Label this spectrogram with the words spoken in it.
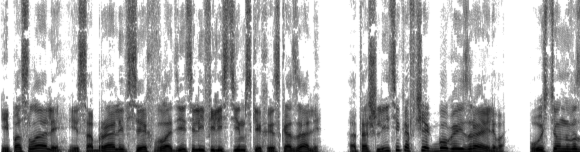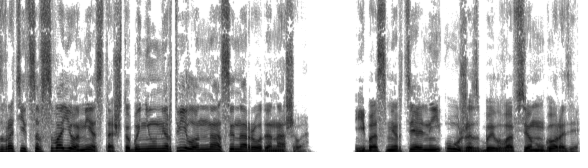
И послали, и собрали всех владетелей филистимских, и сказали, «Отошлите ковчег Бога Израилева, Пусть он возвратится в свое место, чтобы не умертвил он нас и народа нашего. Ибо смертельный ужас был во всем городе,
